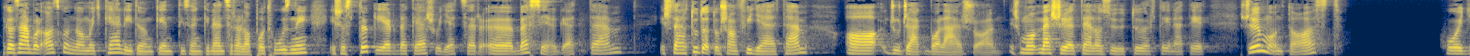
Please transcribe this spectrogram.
Igazából azt gondolom, hogy kell időnként 19-re lapot húzni, és ez tök érdekes, hogy egyszer beszélgettem, és tehát tudatosan figyeltem a Zsuzsák Balázsral, és mesélte el az ő történetét. És ő mondta azt, hogy,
